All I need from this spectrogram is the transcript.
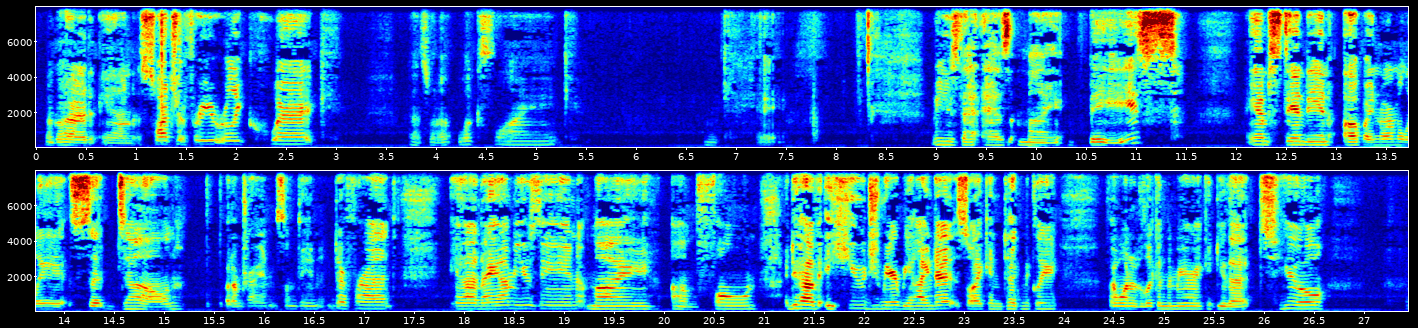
I'll go ahead and swatch it for you really quick. That's what it looks like. Okay. I'm use that as my base. I am standing up. I normally sit down, but I'm trying something different. And I am using my um, phone. I do have a huge mirror behind it, so I can technically, if I wanted to look in the mirror, I could do that too.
